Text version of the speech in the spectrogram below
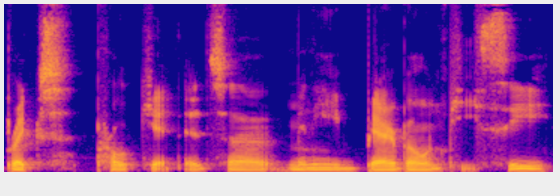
BRIX Pro Kit. It's a mini barebone PC,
